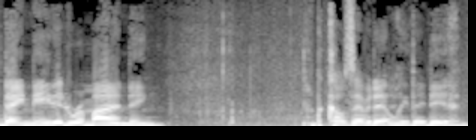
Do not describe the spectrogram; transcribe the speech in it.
they needed reminding, because evidently they did.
